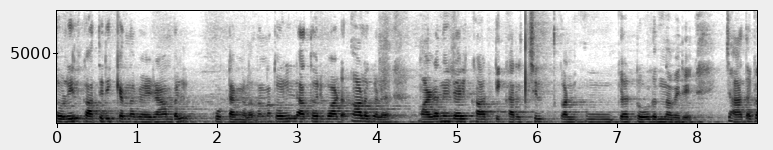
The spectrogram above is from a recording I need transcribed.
തൊഴിൽ കാത്തിരിക്കുന്ന വേഴാമ്പൽ കൂട്ടങ്ങൾ നമ്മുടെ തൊഴിലില്ലാത്ത ഒരുപാട് ആളുകൾ മഴനിഴൽ കാട്ടി കരച്ചിൽ കേട്ടോടുന്നവർ ജാതക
